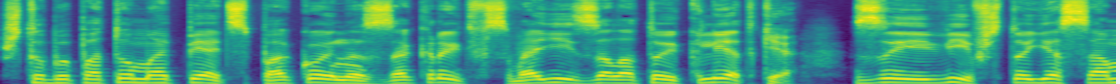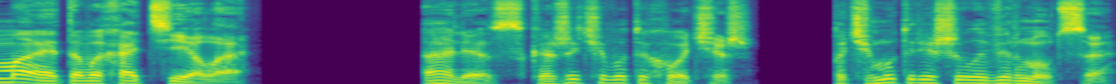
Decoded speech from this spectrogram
чтобы потом опять спокойно закрыть в своей золотой клетке, заявив, что я сама этого хотела. «Аля, скажи, чего ты хочешь? Почему ты решила вернуться?»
